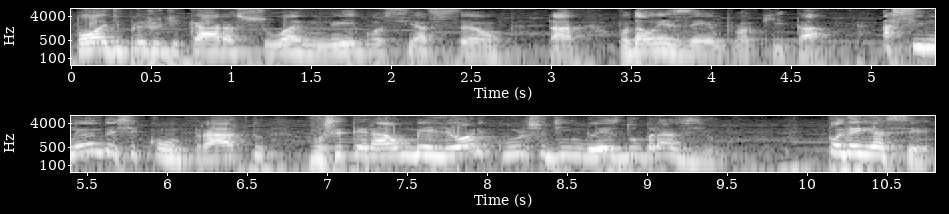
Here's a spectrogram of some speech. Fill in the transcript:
pode prejudicar a sua negociação, tá? Vou dar um exemplo aqui, tá? assinando esse contrato, você terá o melhor curso de inglês do Brasil. Poderia ser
